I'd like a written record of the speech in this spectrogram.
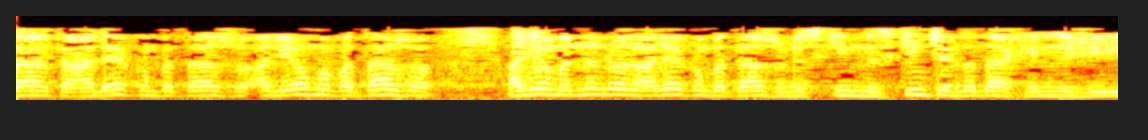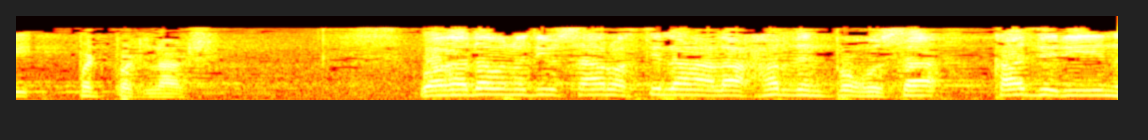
باغ ته علیکم پتاسو الیوم پتاسو الیوم نن روز علیکم پتاسو مسكين مسكين چرته داخل نشي پټ پټ لاړ شي وغداو نو دی سار وخت لړ علی حردن په غصه قادرین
